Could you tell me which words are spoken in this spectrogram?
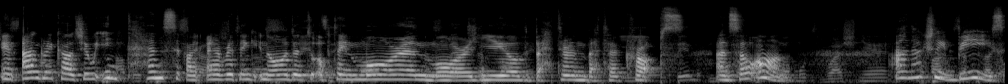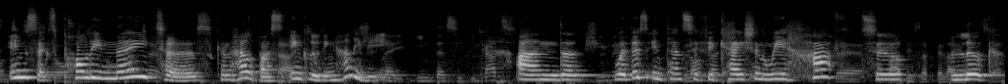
In agriculture, we intensify everything in order to obtain more and more yield, better and better crops, and so on. And actually, bees, insects, pollinators can help us, including honeybee. And uh, with this intensification, we have to look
